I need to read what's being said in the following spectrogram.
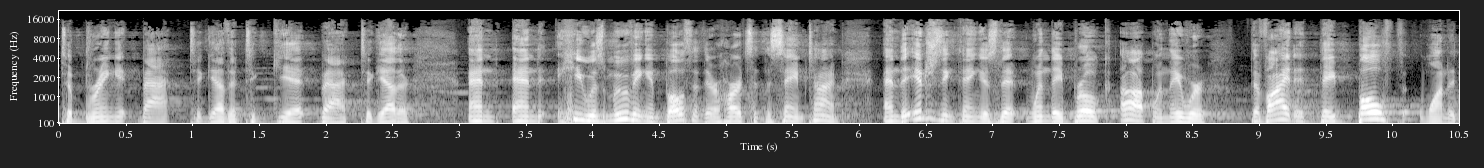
to bring it back together, to get back together. And, and he was moving in both of their hearts at the same time. And the interesting thing is that when they broke up, when they were divided, they both wanted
